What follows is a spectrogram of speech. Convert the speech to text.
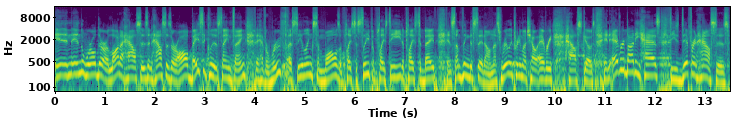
in, in, the world, there are a lot of houses, and houses are all basically the same thing. They have a roof, a ceiling, some walls, a place to sleep, a place to eat, a place to bathe, and something to sit on. That's really pretty much how every house goes. And everybody has these different houses,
